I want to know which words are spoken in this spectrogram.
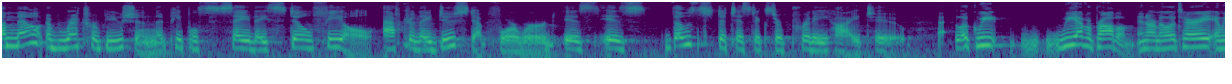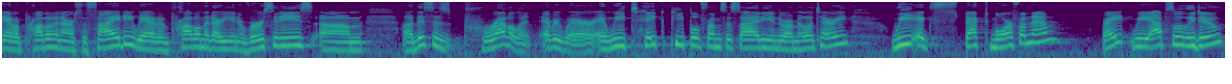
amount of retribution that people say they still feel after they do step forward is is those statistics are pretty high too. Look, we we have a problem in our military, and we have a problem in our society. We have a problem at our universities. Um, uh, this is prevalent everywhere, and we take people from society into our military. We expect more from them right? We absolutely do.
